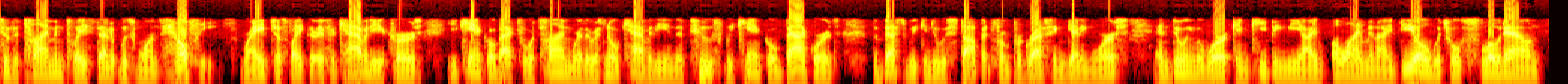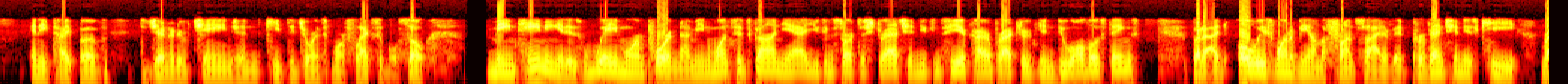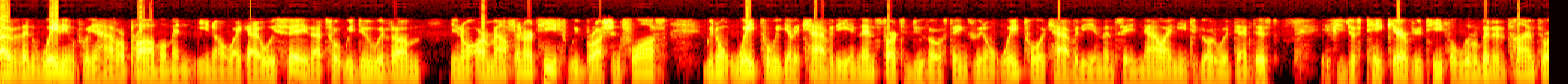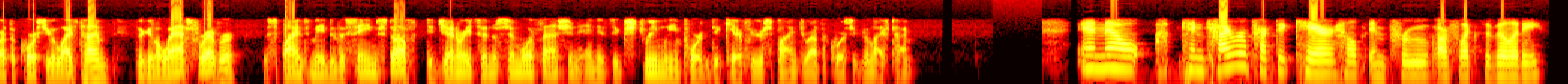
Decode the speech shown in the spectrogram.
to the time and place that it was once healthy right? Just like if a cavity occurs, you can't go back to a time where there was no cavity in the tooth. We can't go backwards. The best we can do is stop it from progressing, getting worse, and doing the work and keeping the alignment ideal, which will slow down any type of degenerative change and keep the joints more flexible. So maintaining it is way more important. I mean, once it's gone, yeah, you can start to stretch and you can see a chiropractor can do all those things, but I'd always want to be on the front side of it. Prevention is key rather than waiting until you have a problem. And, you know, like I always say, that's what we do with um, you know, our mouth and our teeth. We brush and floss. We don't wait till we get a cavity and then start to do those things. We don't wait till a cavity and then say, now I need to go to a dentist. If you just take care of your teeth a little bit at a time throughout the course of your lifetime, they're going to last forever the spine's made of the same stuff, degenerates in a similar fashion, and it's extremely important to care for your spine throughout the course of your lifetime. And now, can chiropractic care help improve our flexibility?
